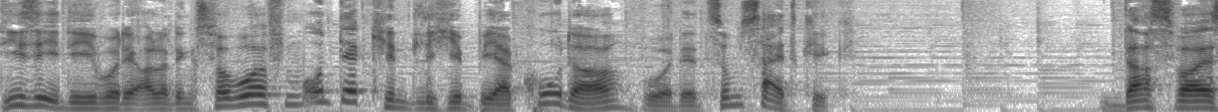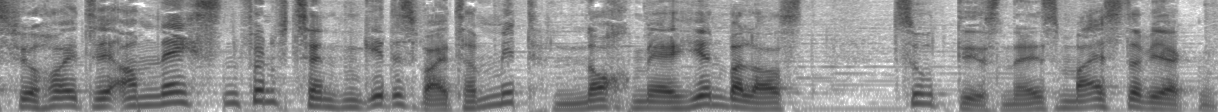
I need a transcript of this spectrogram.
Diese Idee wurde allerdings verworfen und der kindliche Bär Koda wurde zum Sidekick. Das war es für heute. Am nächsten 15. geht es weiter mit noch mehr Hirnballast zu Disneys Meisterwerken.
